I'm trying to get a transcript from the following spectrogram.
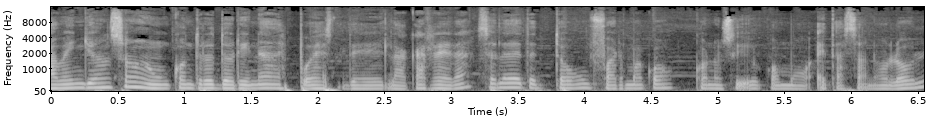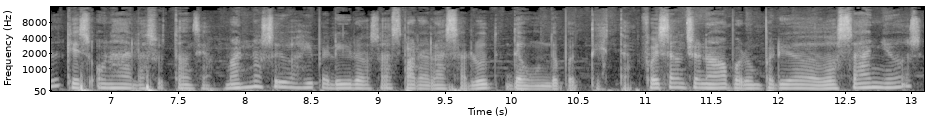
A Ben Johnson en un control de orina después de la carrera se le detectó un fármaco conocido como etasanolol que es una de las sustancias más nocivas y peligrosas para la salud de un deportista. Fue sancionado por un periodo de dos años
